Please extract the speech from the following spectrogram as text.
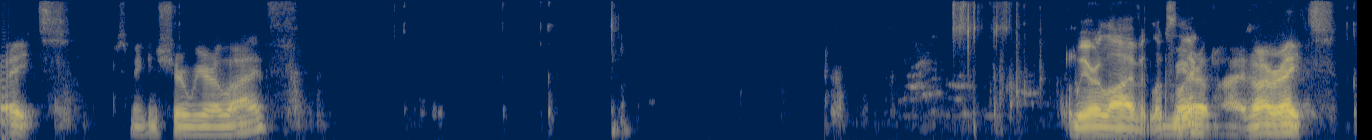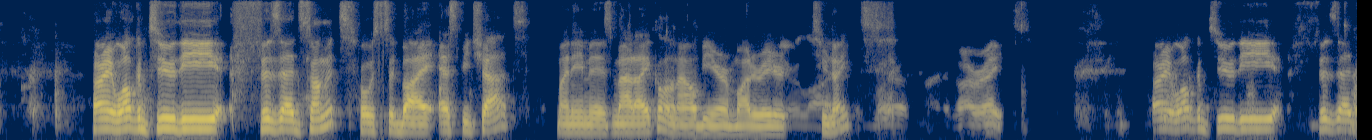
right. Just making sure we are alive. We are live, it looks like. we like. are live. All right. All right. Welcome to the Phys Ed Summit hosted by ESPEchat. My name is Matt Eichel and I'll be your moderator tonight. All right. All right. Welcome to the Phys Ed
